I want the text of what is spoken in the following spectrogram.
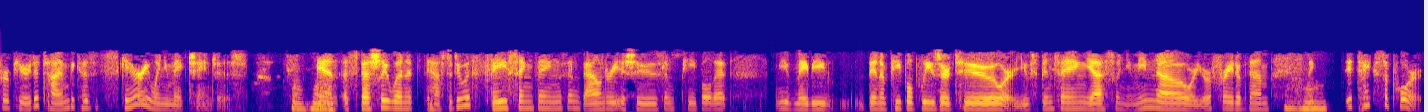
for a period of time because it's scary when you make changes. Mm-hmm. And especially when it has to do with facing things and boundary issues and people that you've maybe been a people pleaser too, or you've been saying yes when you mean no, or you're afraid of them. Mm-hmm. It, it, takes support.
